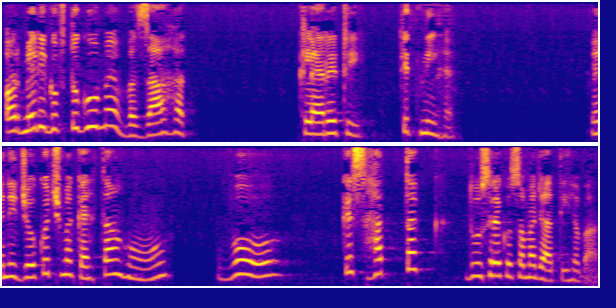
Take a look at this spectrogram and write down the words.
اور میری گفتگو میں وضاحت کلیرٹی کتنی ہے؟ یعنی جو کچھ میں کہتا ہوں، وہ کس حد تک دوسرے کو سمجھ آتی ہے بات؟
